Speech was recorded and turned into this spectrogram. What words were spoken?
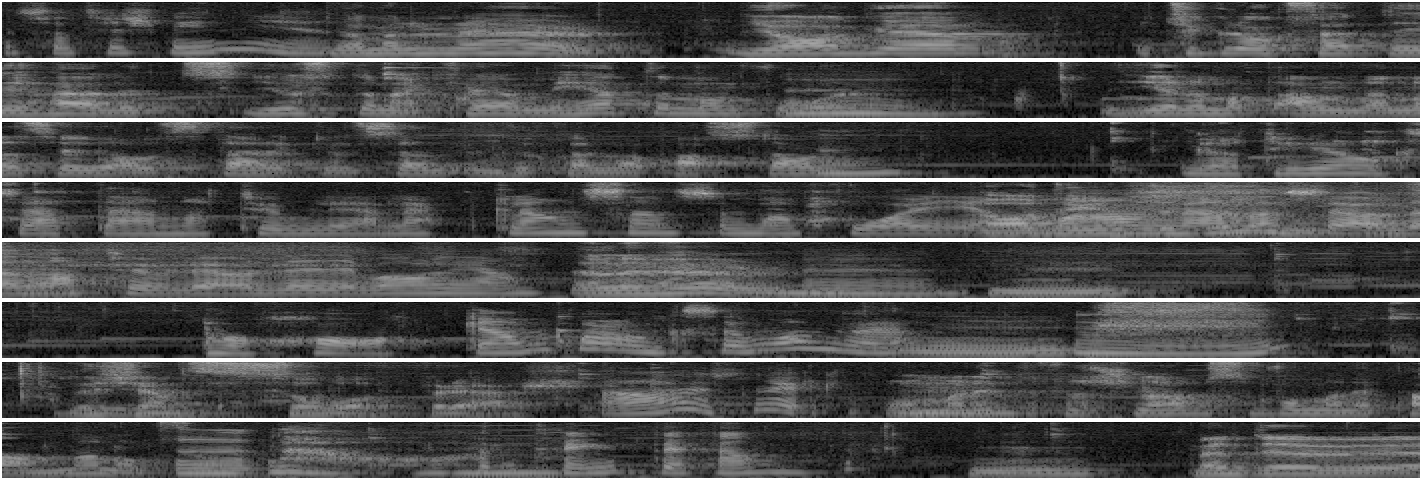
så försvinner ju. Ja men eller hur. Jag eh, tycker också att det är härligt just den här krämigheten man får. Genom att använda sig av stärkelsen i själva pastan. Jag tycker också att den naturliga läppglansen som man får genom är att använda sig av den alltså. naturliga olivoljan. Eller hur? Mm. Och hakan får också vara med. Det känns så fräscht. Ja, det är snyggt. Om man inte är för snabb så får man i pannan också. Ja, tänk det hem. Men du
